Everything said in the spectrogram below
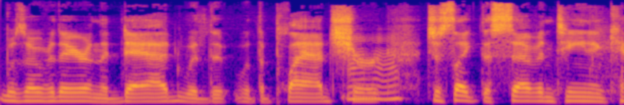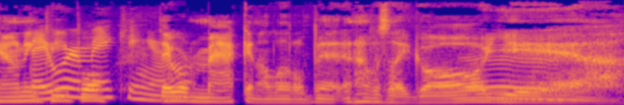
was over there, and the dad with the with the plaid shirt, just like the seventeen and counting Mm-hmm. They people. were making They were macking a little bit, and I was like, oh yeah,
